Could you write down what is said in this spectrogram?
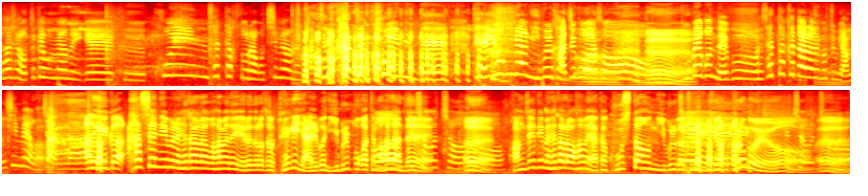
사실 어떻게 보면 이게 그 코인 세탁소라고 치면은 같은 같은 코인인데 대용량 이불 가지고 아, 와서 네. 500원 내고 세탁해달라는 건 좀 양심에 없지 않나. 아니 그러니까 하세님을 해달라고 하면은 예를 들어서 되게 얇은 이불보 같은 거 어, 하나인데 그쵸 그쵸. 예, 광재님을 해달라고 하면 약간 구스다운 이불 같은 예, 약간 예. 그런 거예요. 그쵸 그쵸. 예.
